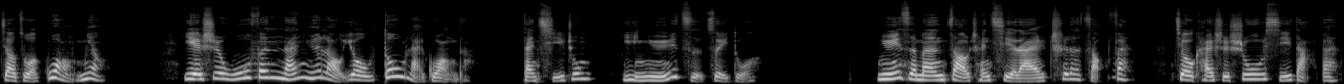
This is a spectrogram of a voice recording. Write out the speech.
叫做逛庙，也是无分男女老幼都来逛的，但其中以女子最多。女子们早晨起来吃了早饭，就开始梳洗打扮，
